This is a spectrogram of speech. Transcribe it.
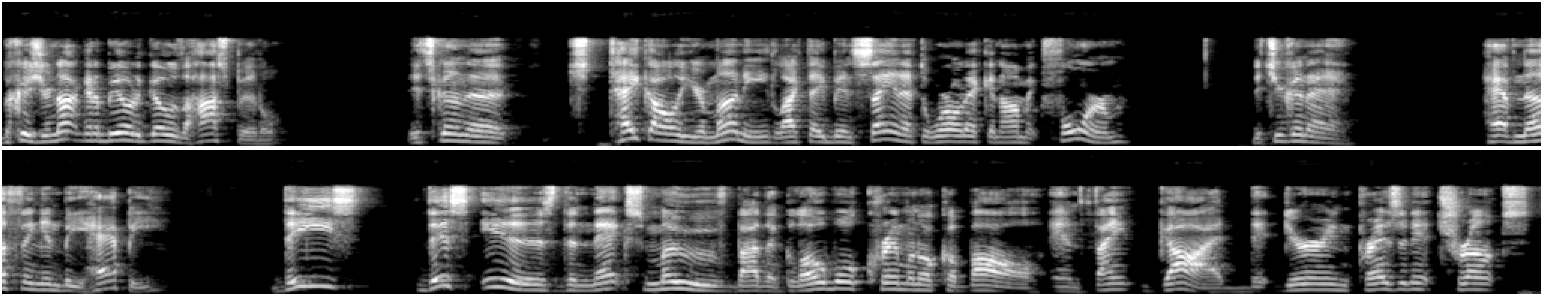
because you're not going to be able to go to the hospital. It's going to take all your money, like they've been saying at the World Economic Forum, that you're going to have nothing and be happy. These this is the next move by the global criminal cabal, and thank God that during President Trump's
